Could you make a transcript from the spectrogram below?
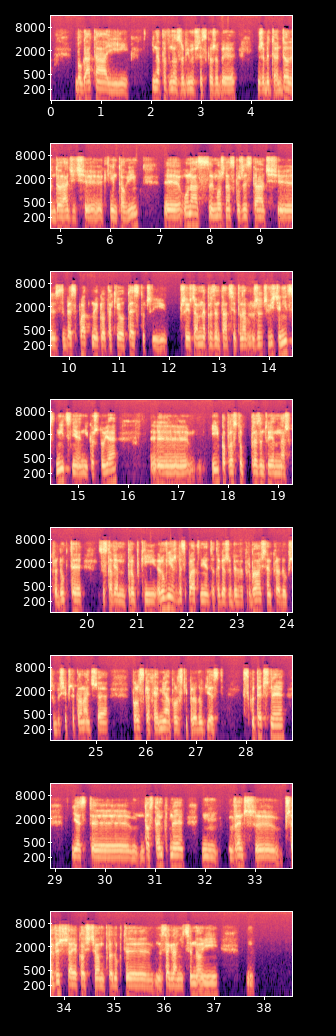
bogata i, i na pewno zrobimy wszystko, żeby, żeby do, do, doradzić klientowi. U nas można skorzystać z bezpłatnego takiego testu, czyli przyjeżdżamy na prezentację, to rzeczywiście nic, nic nie, nie kosztuje i po prostu prezentujemy nasze produkty, zostawiamy próbki również bezpłatnie do tego, żeby wypróbować ten produkt, żeby się przekonać, że polska chemia, polski produkt jest skuteczny, jest dostępny, wręcz przewyższa jakością produkty z zagranicy. No i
